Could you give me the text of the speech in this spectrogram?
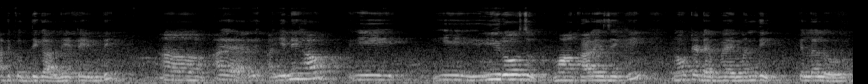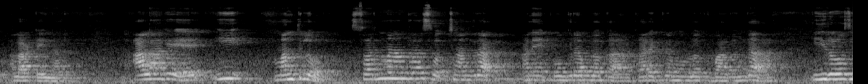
అది కొద్దిగా లేట్ అయింది. ఎనీహౌ ఈ ఈ ఈరోజు మా కాలేజీకి నూట డెబ్బై మంది పిల్లలు అలాట్ అయినారు. అలాగే ఈ మంత్లో స్వర్ణాంధ్ర స్వచ్ఛాంధ్ర అనే ప్రోగ్రాంలో కార్యక్రమంలో భాగంగా ఈ రోజు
